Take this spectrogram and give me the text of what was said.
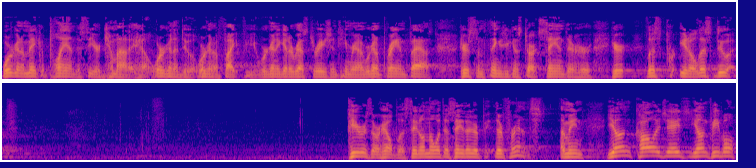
We're going to make a plan to see her come out of hell. We're going to do it. We're going to fight for you. We're going to get a restoration team around. We're going to pray and fast. Here's some things you can start saying to her. Here, let's, you know, let's do it. Peers are helpless. They don't know what to say to their, their friends. I mean, young, college age, young people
